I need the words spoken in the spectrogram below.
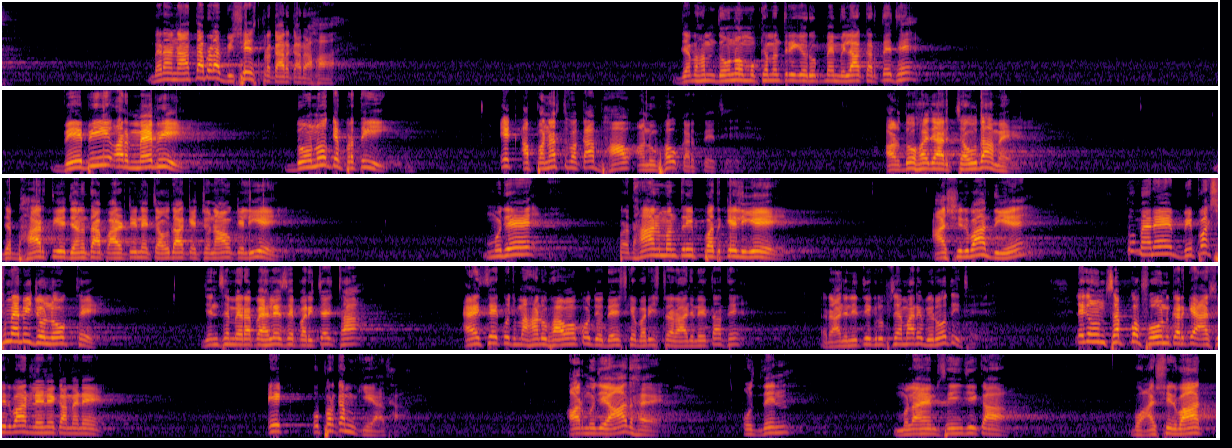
मेरा नाता बड़ा विशेष प्रकार का रहा है। जब हम दोनों मुख्यमंत्री के रूप में मिला करते थे, वे भी और मैं भी दोनों के प्रति एक अपनत्व का भाव अनुभव करते थे। और 2014 में, जब भारतीय जनता पार्टी ने 14 के चुनाव के लिए मुझे प्रधानमंत्री पद के लिए आशीर्वाद दिए तो मैंने विपक्ष में भी जो लोग थे, जिनसे मेरा पहले से परिचय था ऐसे कुछ महानुभावों को जो देश के वरिष्ठ राजनेता थे, राजनीतिक रूप से हमारे विरोधी थे। लेकिन उन सबको फ़ोन करके आशीर्वाद लेने का मैंने एक उपक्रम किया था। और मुझे याद है, उस दिन मुलायम सिंह जी का वो आशीर्वाद,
